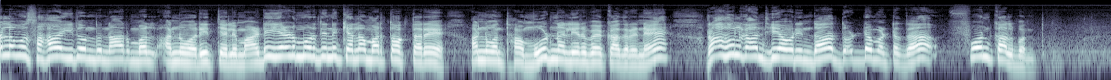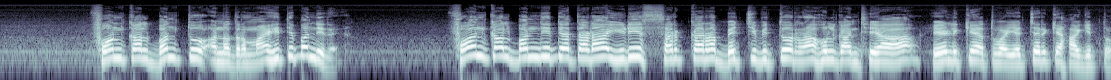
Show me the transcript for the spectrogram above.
ಎಲ್ಲವೂ ಸಹ ಇದೊಂದು ನಾರ್ಮಲ್ ಅನ್ನುವ ರೀತಿಯಲ್ಲಿ ಮಾಡಿ ಎರಡು ಮೂರು ದಿನಕ್ಕೆಲ್ಲ ಮರ್ತೋಗ್ತಾರೆ ಅನ್ನುವಂತಹ ಮೂಡ್ನಲ್ಲಿರಬೇಕಾದ್ರೇ ರಾಹುಲ್ ಗಾಂಧಿ ಅವರಿಂದ ದೊಡ್ಡ ಮಟ್ಟದ ಫೋನ್ ಕಾಲ್ ಬಂತು. ಫೋನ್ ಕಾಲ್ ಬಂತು ಅನ್ನೋದರ ಮಾಹಿತಿ ಬಂದಿದೆ. ಫೋನ್ ಕಾಲ್ ಬಂದಿದ್ದೇ ತಡ ಇಡೀ ಸರ್ಕಾರ ಬೆಚ್ಚಿ ಬಿತ್ತು. ರಾಹುಲ್ ಗಾಂಧಿಯ ಹೇಳಿಕೆ ಅಥವಾ ಎಚ್ಚರಿಕೆ ಆಗಿತ್ತು.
